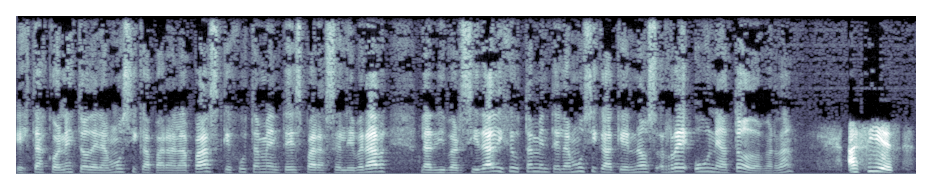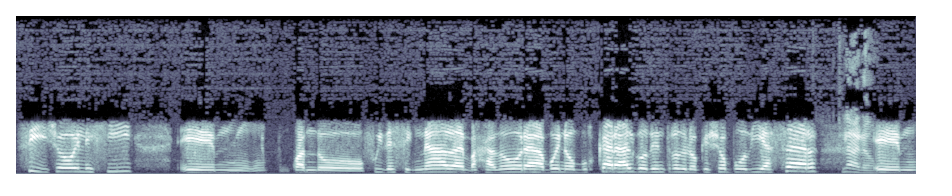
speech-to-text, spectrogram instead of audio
estás con esto de la música para la paz, que justamente es para celebrar la diversidad y justamente la música que nos reúne a todos, ¿verdad? Así es, sí, yo elegí eh, cuando fui designada embajadora, bueno, buscar algo dentro de lo que yo podía hacer. Claro. Eh,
